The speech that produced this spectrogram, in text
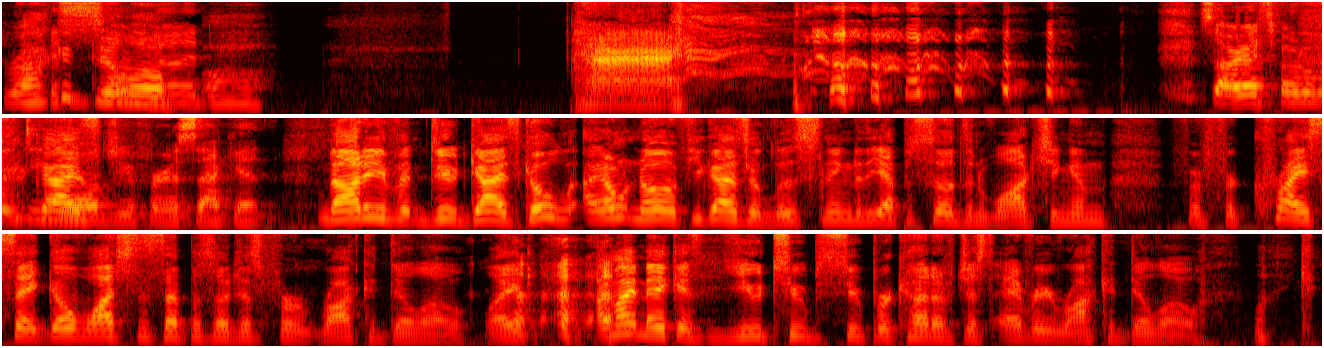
Rockadillo. So good. Oh. Sorry, I totally derailed Guys- you for a second. Not even, dude, guys, go. I don't know if you guys are listening to the episodes and watching them. For for Christ's sake, go watch this episode just for Rockadillo. Like, I might make a YouTube supercut of just every Rockadillo. Like,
